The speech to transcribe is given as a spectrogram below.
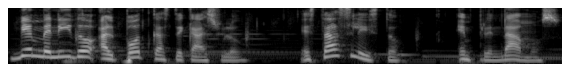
Bienvenido al podcast de Cashflow. ¿Estás listo? Emprendamos.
